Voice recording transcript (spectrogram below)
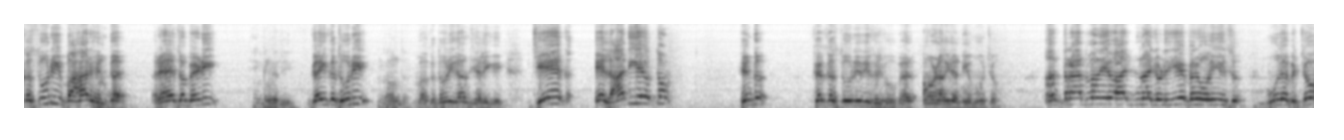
ਕਸਤੂਰੀ ਬਾਹਰ ਹਿੰਗ ਰਹਿ ਸੋ ਬੇੜੀ ਹਿੰਗ ਦੀ ਗਈ ਕਥੂਰੀ। ਵਾ ਕਥੂਰੀ ਗੰਧ ਚਲੀ ਗਈ। ਜੇ ਇਹ ਲਾ ਦਈਏ ਉਤੋਂ ਹਿੰਗ ਫਿਰ ਕਸਤੂਰੀ ਦੀ ਖੁਸ਼ਬੂ ਆਉਣ ਲੱਗ ਜਾਂਦੀ ਹੈ ਮੂੰਹ ਚੋਂ। ਅੰਤਰਾਤਮਾ ਦੀ ਆਵਾਜ਼ ਨਾਲ ਜੁੜ ਜਾਈਏ ਫਿਰ ਉਹੀ ਇਸ ਮੂੰਹ ਦੇ ਵਿੱਚੋਂ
